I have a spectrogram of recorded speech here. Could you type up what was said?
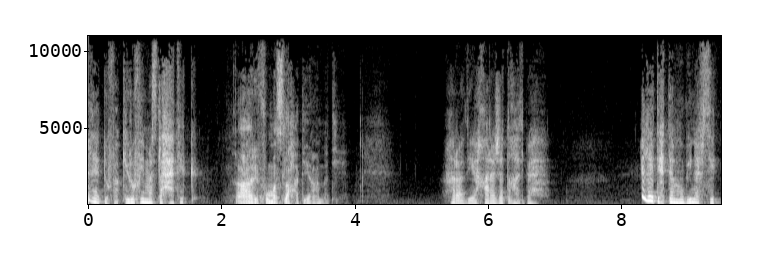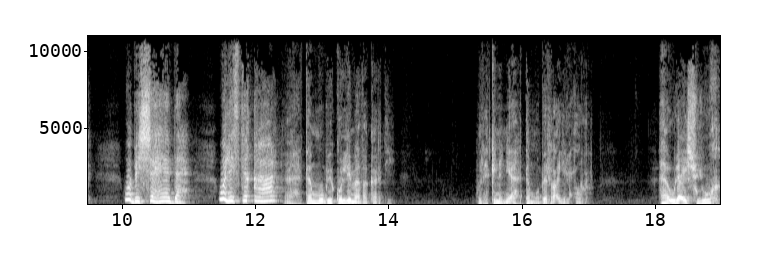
ألا تفكر في مصلحتك؟ أعرف مصلحتي يا عمتي. راضية خرجت غاضبة. ألا تهتم بنفسك وبالشهادة والاستقرار؟ أهتم بكل ما ذكرت ولكنني أهتم بالرأي الحر. هؤلاء الشيوخ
